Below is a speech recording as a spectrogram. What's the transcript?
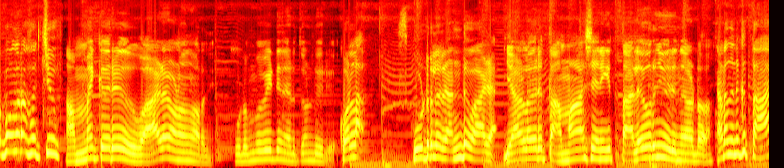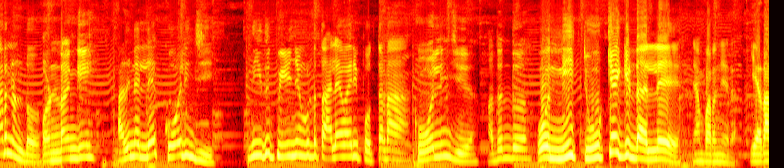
പോകുന്ന സച്ചു? അമ്മയ്ക്ക് ഒരു വാഴ വേണമെന്ന് പറഞ്ഞു. കുടുംബ വീട്ടിൽ നിന്ന് വരും. കൊള്ളാം. സ്കൂട്ടറിൽ രണ്ട് വാഴ. ഇയാളൊരു തമാശ എനിക്ക് തലയുറിഞ്ഞു വരുന്നു കേട്ടോ. എടാ നിനക്ക് താരനുണ്ടോ? ഉണ്ടെങ്കിൽ അതിനല്ലേ കോലിഞ്ചി. നീ ഇത് പിഴിഞ്ഞങ്ങോട്ട് തലവാരി പൊത്തടാ. കോലും ചെയ്യ. അതെന്തുവാ? ഓ നീ കേക്കിട്ടല്ലേ ഞാൻ പറഞ്ഞുതരാം. എടാ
